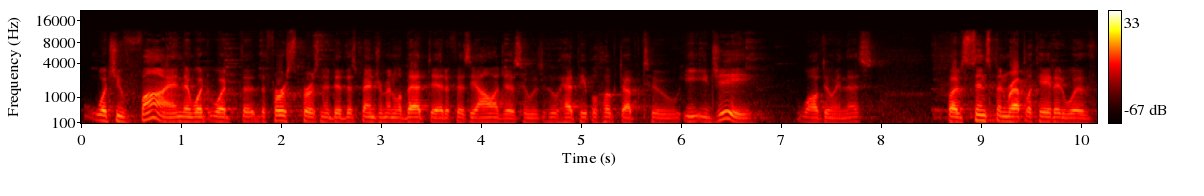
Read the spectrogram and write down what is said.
What you find, and what, what the, the first person who did this, Benjamin Libet, did, a physiologist who, was, who had people hooked up to EEG while doing this, but it's since been replicated with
